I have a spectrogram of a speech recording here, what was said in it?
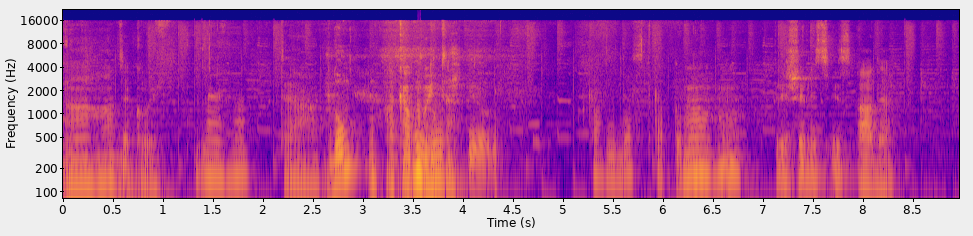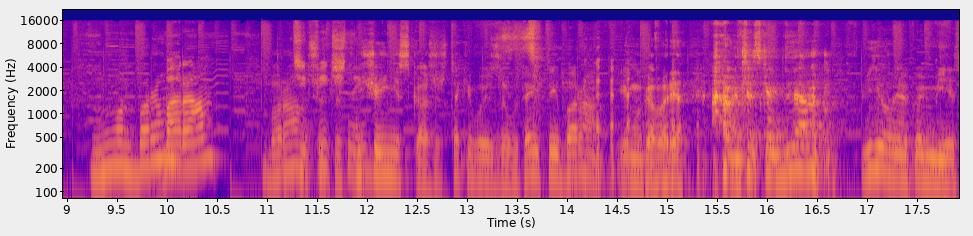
Ага, такой. Ага. Так. Дум? А копыта? Как даст какой-то. Угу. Пришелец из ада. Ну, он баран. Баран. Баран, что ты Типичный. ничего и не скажешь. Так его и зовут. Эй, ты баран. Ему говорят. А он сейчас когда видел у меня какой меч.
